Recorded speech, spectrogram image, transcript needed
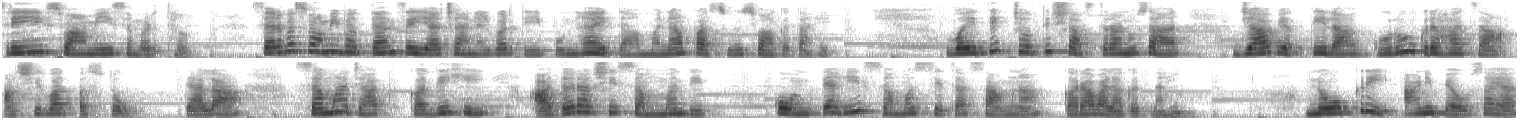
श्री स्वामी समर्थ. सर्व स्वामी भक्तांचे या चॅनलवरती पुन्हा एकदा मनापासून स्वागत आहे. वैदिक ज्योतिषशास्त्रानुसार ज्या व्यक्तीला गुरुग्रहाचा आशीर्वाद असतो त्याला समाजात कधीही आदराशी संबंधित कोणत्याही समस्येचा सामना करावा लागत नाही. नोकरी आणि व्यवसायात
